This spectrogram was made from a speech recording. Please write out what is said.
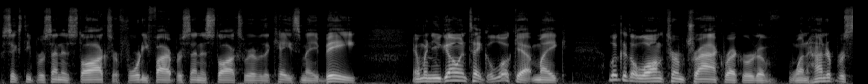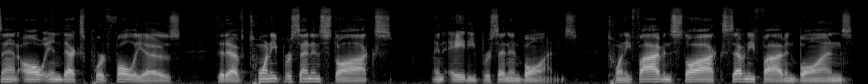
60% in stocks or 45% in stocks, whatever the case may be. And when you go and take a look at Mike, look at the long-term track record of 100% all index portfolios that have 20% in stocks and 80% in bonds, 25 in stocks, 75 in bonds,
